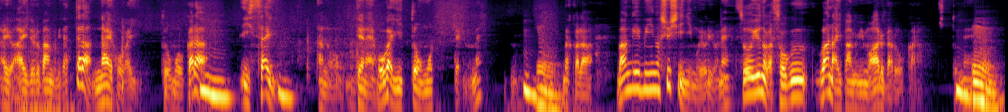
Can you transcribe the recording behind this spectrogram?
あるいはアイドル番組だったらない方がいいと思うから、一切、あの、出ない方がいいと思ってるのね。うん。だから、番組の趣旨にもよるよね。そういうのがそぐわない番組もあるだろうから、きっとね。うん。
